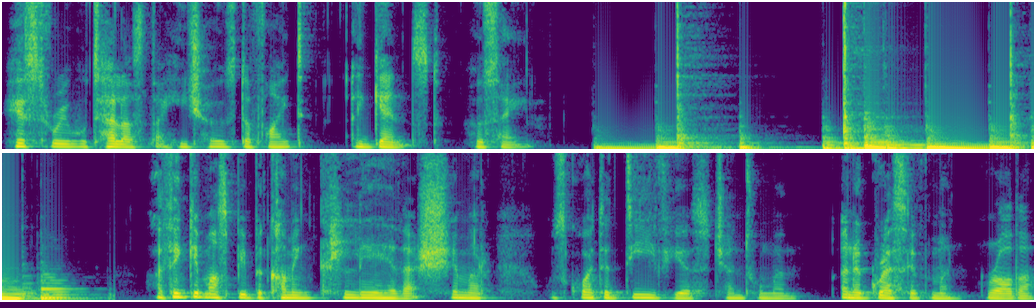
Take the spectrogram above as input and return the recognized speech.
history will tell us that he chose to fight against Hussein. I think it must be becoming clear that Shimr was quite a devious gentleman, an aggressive man, rather.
